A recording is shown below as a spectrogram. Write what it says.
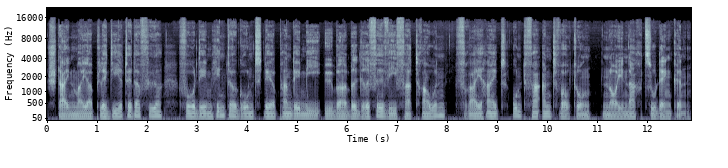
Steinmeier plädierte dafür, vor dem Hintergrund der Pandemie über Begriffe wie Vertrauen, Freiheit und Verantwortung neu nachzudenken.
